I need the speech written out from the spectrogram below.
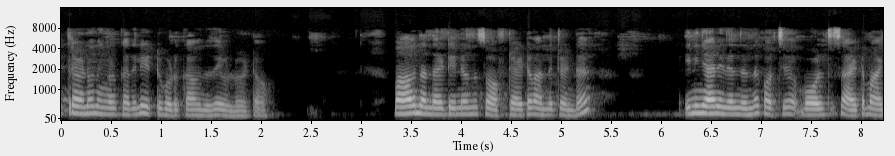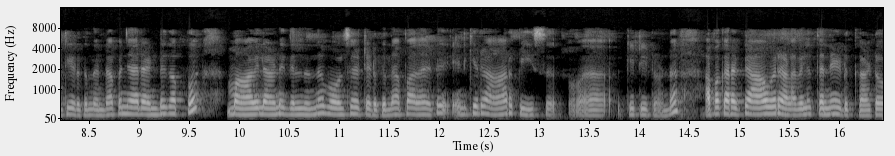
എത്രയാണോ നിങ്ങൾക്കതിൽ ഇട്ട് കൊടുക്കാവുന്നതേ ഉള്ളൂ കേട്ടോ. മാവ് നന്നായിട്ട് തന്നെ ഒന്ന് സോഫ്റ്റായിട്ട് വന്നിട്ടുണ്ട്. ഇനി ഞാൻ ഇതിൽ നിന്ന് കുറച്ച് ബോൾസസ് ആയിട്ട് മാറ്റിയെടുക്കുന്നുണ്ട്. അപ്പോൾ ഞാൻ രണ്ട് കപ്പ് മാവിലാണ് ഇതിൽ നിന്ന് ബോൾസ് ആയിട്ട് എടുക്കുന്നത്. അപ്പോൾ അതായത് എനിക്കൊരു ആറ് പീസ് കിട്ടിയിട്ടുണ്ട്. അപ്പോൾ കറക്റ്റ് ആ ഒരു അളവിൽ തന്നെ എടുക്കുക കേട്ടോ.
